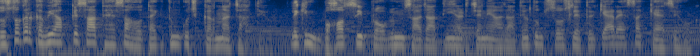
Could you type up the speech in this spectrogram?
दोस्तों, अगर कभी आपके साथ ऐसा होता है कि तुम कुछ करना चाहते हो, लेकिन बहुत सी प्रॉब्लम्स आ जाती हैं, अड़चने आ जाती हैं, और तुम सोच लेते हो कि यार ऐसा कैसे होगा?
